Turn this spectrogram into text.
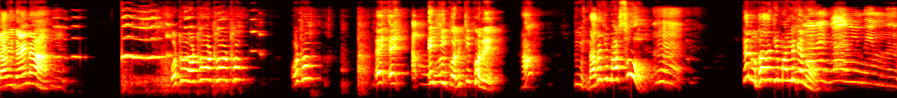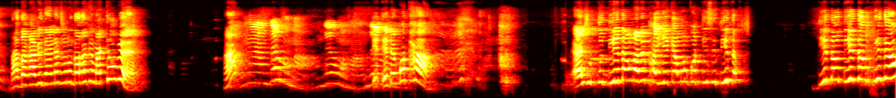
গাড়ি দেয় না। ওঠো ওঠো ওঠো ওঠো। ওঠো। এই এই এই কি করে কি করে? হ্যাঁ? তুমি দাদাকে মারছো? কেন? দাদাকে মারলে কেন? দাদা গাড়ি দেয় না জন্য দাদাকে মারতে হবে? হ্যাঁ? এটা কথা? এই সব তো দিয়ে দাও না রে ভাইয়া, কেমন করতেছে? দিয়ে দাও। দিয়ে দাও দিয়ে দাও দিয়ে দাও।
